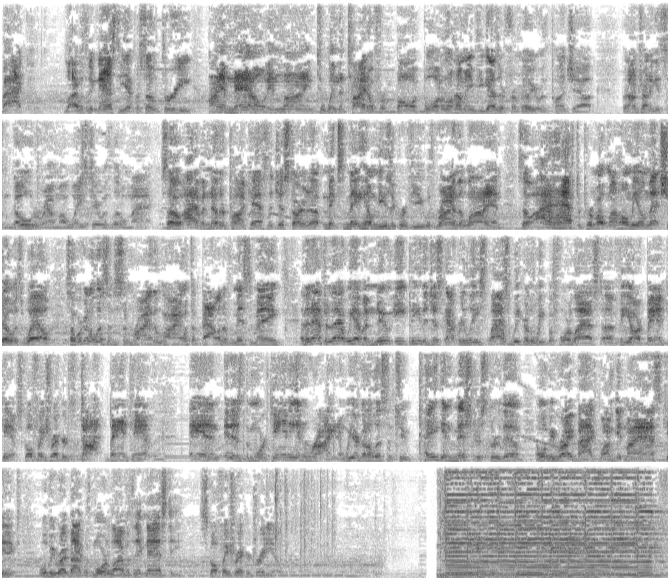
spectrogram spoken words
Back live with Nick Nasty, episode three. I am now in line to win the title from Bald Bull. I don't know how many of you guys are familiar with Punch Out but I'm trying to get some gold around my waist here with Little Mac. So I have another podcast that just started up, Mixed Mayhem Music Review with Ryan the Lion. So I have to promote my homie on that show as well. So we're going to listen to some Ryan the Lion with the Ballad of Miss May. And then after that, we have a new EP that just got released last week or the week before last uh, via our Bandcamp, skullfacerecords.bandcamp and it is the Morganian Rite, and we are going to listen to Pagan Mistress through them, and we'll be right back while I'm getting my ass kicked. We'll be right back with more Live with Nick Nasty, Skullface Records Radio.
